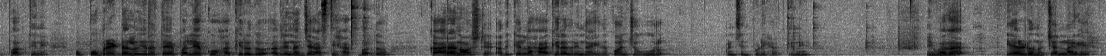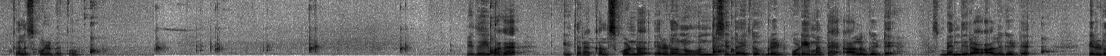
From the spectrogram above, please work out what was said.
ಉಪ್ಪು ಹಾಕ್ತೀನಿ. ಉಪ್ಪು ಬ್ರೆಡ್ಡಲ್ಲೂ ಇರುತ್ತೆ, ಪಲ್ಯಕ್ಕೂ ಹಾಕಿರೋದು, ಅದರಿಂದ ಜಾಸ್ತಿ ಹಾಕಬಾರ್ದು. ಖಾರನೂ ಅಷ್ಟೇ, ಅದಕ್ಕೆಲ್ಲ ಹಾಕಿರೋದ್ರಿಂದ ಇದಕ್ಕೊಂಚೂರು ಮೆಣಸಿನ ಪುಡಿ ಹಾಕ್ತೀನಿ. ಇವಾಗ ಎರಡೂ ಚೆನ್ನಾಗಿ ಕಲಿಸ್ಕೊಳ್ಬೇಕು. ಇದು ಇವಾಗ ಈ ಥರ ಕಲಿಸ್ಕೊಂಡು ಎರಡೂ ಹೊಂದಿಸಿದ್ದಾಯಿತು. ಬ್ರೆಡ್ ಪುಡಿ ಮತ್ತು ಆಲೂಗಡ್ಡೆ, ಬೆಂದಿರೋ ಆಲೂಗೆಡ್ಡೆ. ಎರಡೂ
